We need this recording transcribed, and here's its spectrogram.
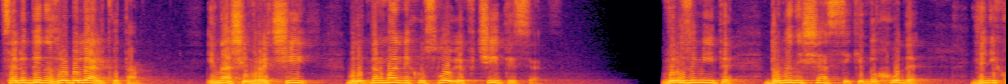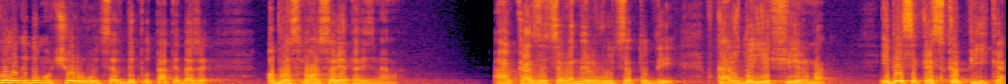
Ця людина зробить ляльку там. І наші врачі будуть в нормальних условіях вчитися. Ви розумієте, до мене зараз тільки доходить. Я ніколи не думав, що рвуться в депутати навіть обласного совета візьмемо. А оказується, вони рвуться туди. В кожного є фірма, і десь якась копійка.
